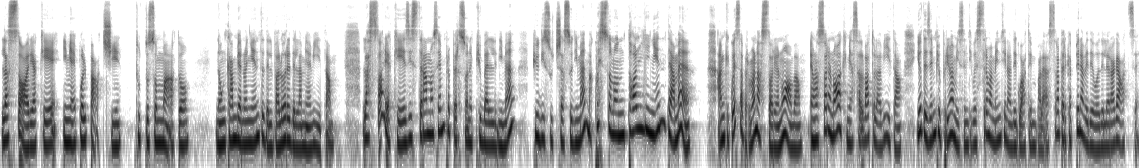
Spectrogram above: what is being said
La storia che i miei polpacci, tutto sommato, non cambiano niente del valore della mia vita. La storia che esisteranno sempre persone più belle di me, più di successo di me, ma questo non toglie niente a me. Anche questa per me è una storia nuova, è una storia nuova che mi ha salvato la vita. Io ad esempio prima mi sentivo estremamente inadeguata in palestra perché appena vedevo delle ragazze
